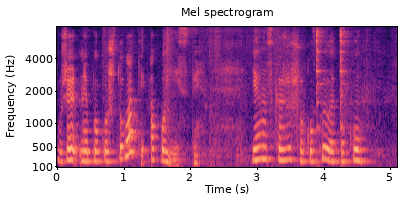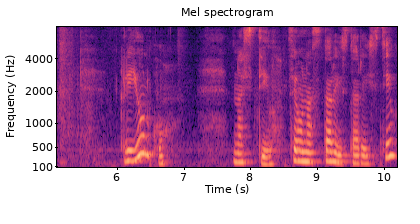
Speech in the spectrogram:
Вже не покуштувати, а поїсти. Я вам скажу, що купила таку клійонку на стіл. Це у нас старий-старий стіл.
